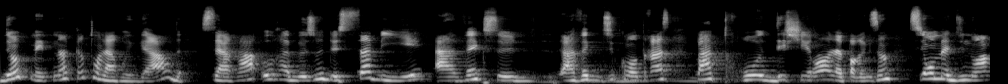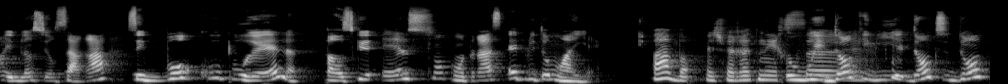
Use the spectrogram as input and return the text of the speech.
Donc, maintenant, quand on la regarde, Sarah aura besoin de s'habiller avec ce avec du contraste, pas trop déchirant. Là, par exemple, si on met du noir et blanc sur Sarah, c'est beaucoup pour elle parce que elle, son contraste est plutôt moyen. Ah bon, je vais retenir ça. Oui, donc il y est donc donc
